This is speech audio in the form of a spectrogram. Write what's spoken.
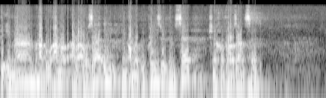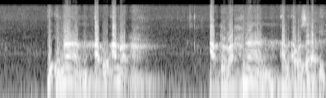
the Imam Abu Amr al-Awza'i, may Allah be pleased with him, said, Shaykh Fawzan said, the Imam Abu Amr Abdul Rahman al-Awza'i,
